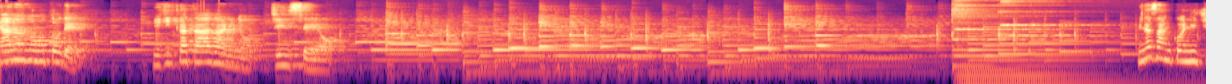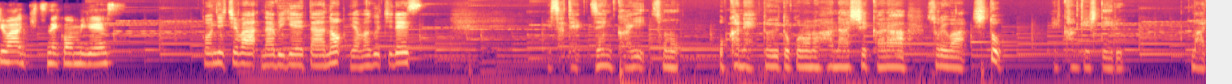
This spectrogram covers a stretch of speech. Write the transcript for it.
アノの音で右肩上がりの人生を皆さんこんにちはきつねコンビですこんにちは、ナビゲーターの山口です。さて、前回、そのお金というところの話から、それは死と関係している。まあ、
